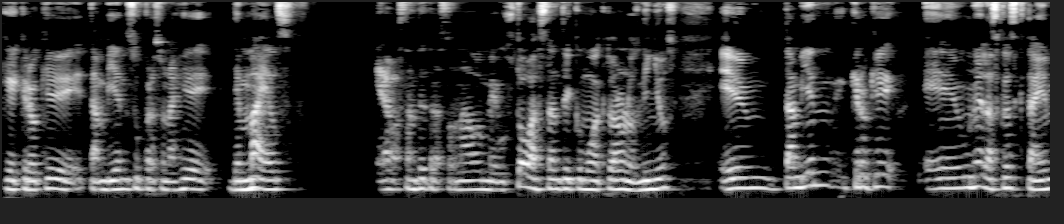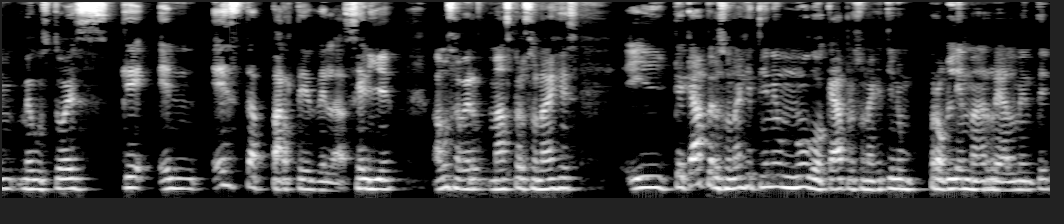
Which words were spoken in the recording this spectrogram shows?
que creo que también su personaje de Miles era bastante trastornado, me gustó bastante cómo actuaron los niños. Em, también creo que eh, una de las cosas que también me gustó es que en esta parte de la serie vamos a ver más personajes y que cada personaje tiene un nudo, cada personaje tiene un problema realmente,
